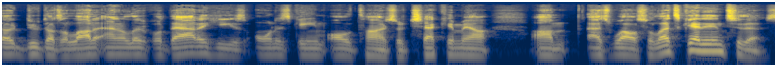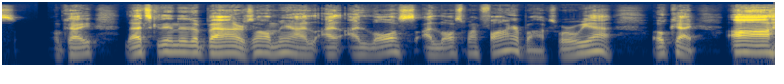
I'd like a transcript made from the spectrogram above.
the dude does a lot of analytical data. He's on his game all the time. So check him out um as well. So let's get into this. Okay, let's get into the banners. Oh man, I, I, I lost I lost my firebox. Where are we at? Okay, uh,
